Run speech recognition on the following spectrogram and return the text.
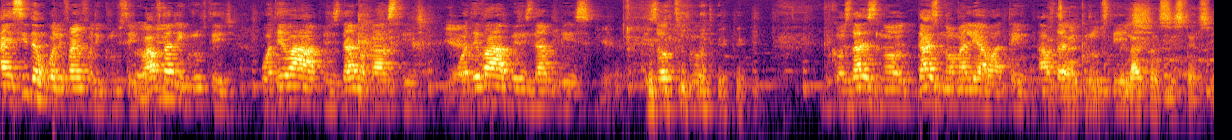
I, I see them qualifying for the group stage. But after the group stage, whatever happens, that knockout stage, Yeah. whatever happens that place, yeah. it's up to God. because that's not that's normally our thing. After the group stage, We lack consistency.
